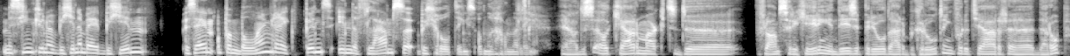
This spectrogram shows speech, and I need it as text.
Misschien kunnen we beginnen bij het begin. We zijn op een belangrijk punt in de Vlaamse begrotingsonderhandelingen. Ja, dus elk jaar maakt de Vlaamse regering in deze periode haar begroting voor het jaar uh, daarop.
